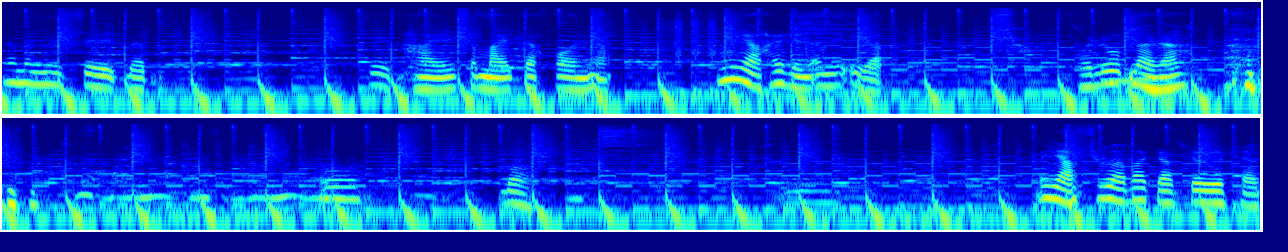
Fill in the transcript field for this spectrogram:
ถ้ามันมีเศษแบบเศษไหสมัยแต่ก่อนเนี่ยไม่อยากให้เห็นอันนี้อีกอะขอรูปหน่อยนะเนี่ยใบเนี่ยมันสวยมากโอ้บอก ไม่อยากเชื่อว่าจะเจอแถว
